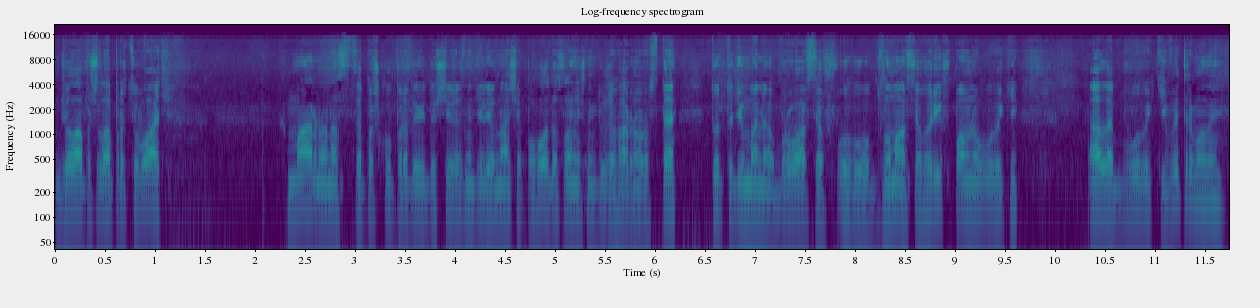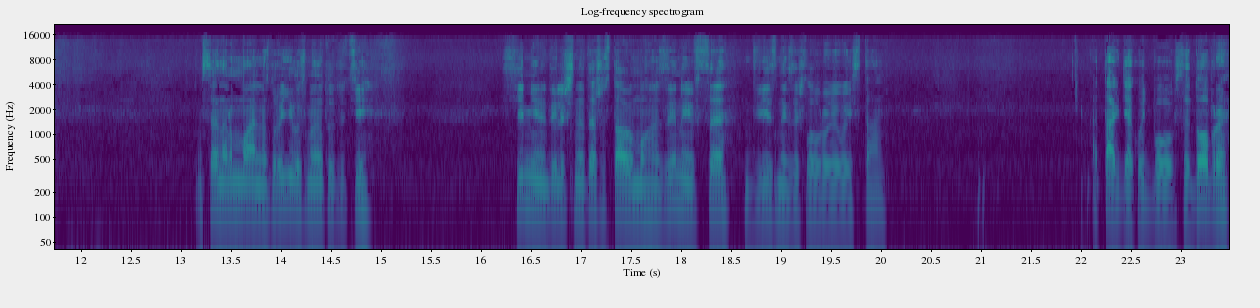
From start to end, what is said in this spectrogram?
Бджола почала працювати. Хмарно, у нас це пашку передають дощі, вже з неділі наче погода, соняшник дуже гарно росте. Тут тоді в мене обрувався, ф- зламався горіх, впав на вулики. Але вулики витримали. Все нормально. Зроїлись в мене тут ці сім'ї, не дивлячись на те, що ставив магазини і все, дві з них зайшло в ройовий стан. А так, дякувати Богу, все добре.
